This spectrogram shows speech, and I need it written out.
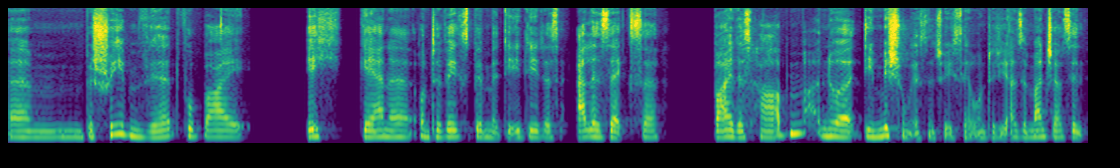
ähm, beschrieben wird, wobei ich gerne unterwegs bin mit der Idee, dass alle Sechser beides haben. Nur die Mischung ist natürlich sehr unterschiedlich. Also manche sind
